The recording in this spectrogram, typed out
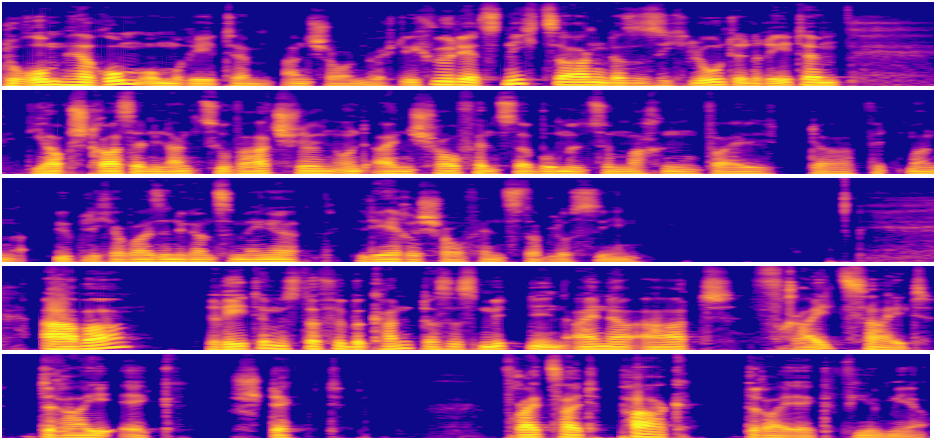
drumherum um Rethem anschauen möchte. Ich würde jetzt nicht sagen, dass es sich lohnt, in Rethem die Hauptstraße entlang zu watscheln und einen Schaufensterbummel zu machen, weil da wird man üblicherweise eine ganze Menge leere Schaufenster bloß sehen. Aber Rethem ist dafür bekannt, dass es mitten in einer Art Freizeitdreieck steckt. Freizeitparkdreieck vielmehr.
